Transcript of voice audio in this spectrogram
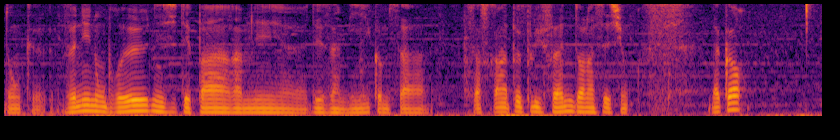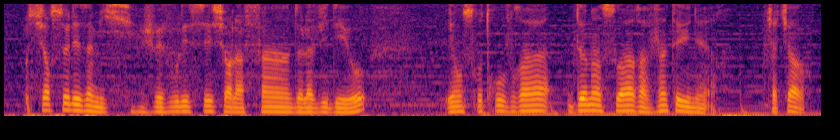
Donc euh, venez nombreux, n'hésitez pas à ramener euh, des amis, comme ça, ça sera un peu plus fun dans la session. D'accord? Sur ce les amis, je vais vous laisser sur la fin de la vidéo et on se retrouvera demain soir à 21h. Ciao ciao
